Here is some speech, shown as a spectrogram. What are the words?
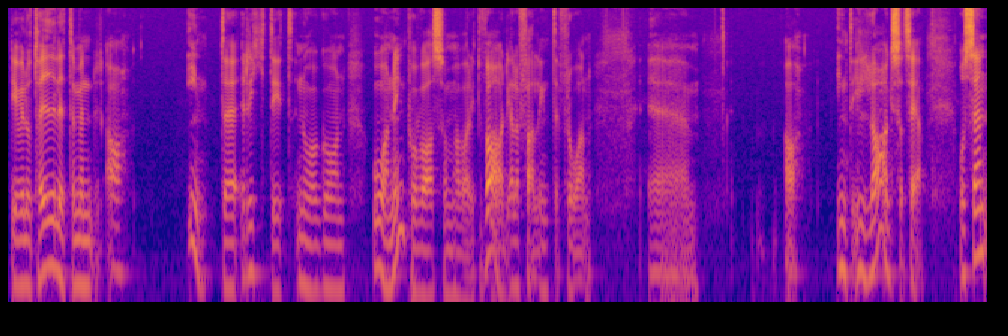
det är väl att ta i lite men ja, inte riktigt någon ordning på vad som har varit vad, i alla fall inte från eh, ja, inte i lag så att säga. Och sen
